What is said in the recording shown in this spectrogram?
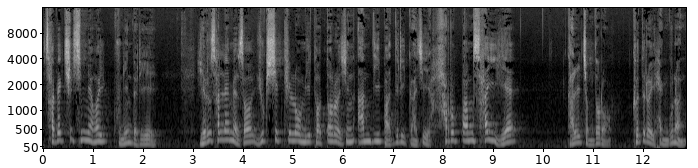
470명의 군인들이 예루살렘에서 60km 떨어진 안디바드리까지 하룻밤 사이에 갈 정도로 그들의 행군은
